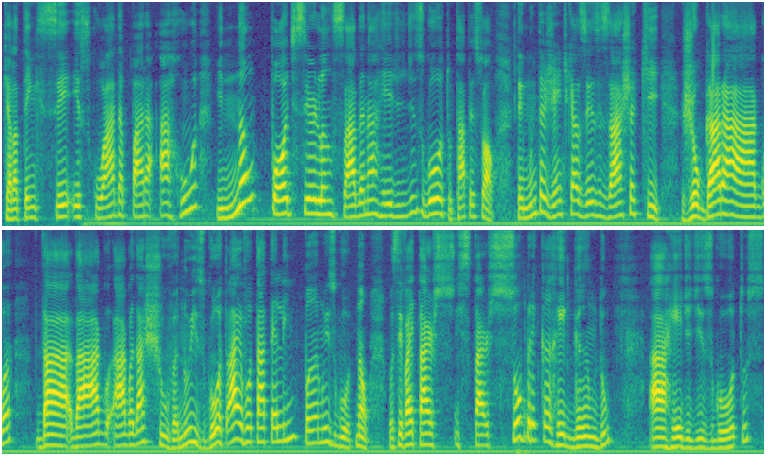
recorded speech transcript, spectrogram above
que ela tem que ser escoada para a rua e não pode ser lançada na rede de esgoto, tá pessoal? Tem muita gente que às vezes acha que jogar a água da, da água, água da chuva no esgoto, ah, eu vou estar tá até limpando o esgoto. Não, você vai tar, estar sobrecarregando a rede de esgotos,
